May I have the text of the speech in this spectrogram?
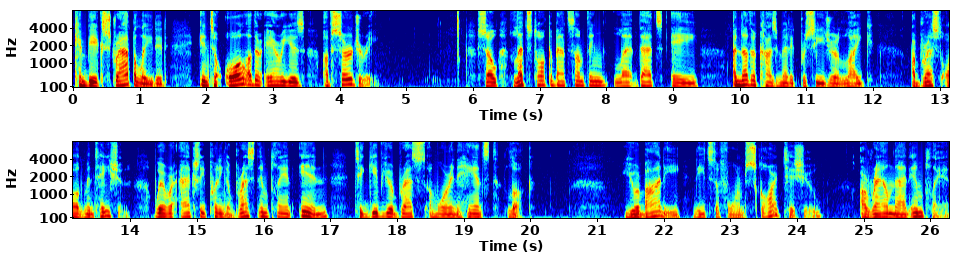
can be extrapolated into all other areas of surgery. So let's talk about something that's a another cosmetic procedure like a breast augmentation, where we're actually putting a breast implant in to give your breasts a more enhanced look. Your body needs to form scar tissue around that implant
